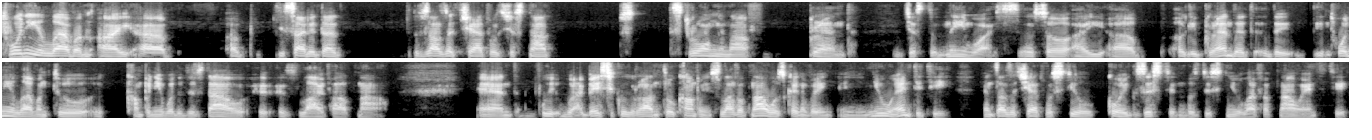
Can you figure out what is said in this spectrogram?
2011, I uh, uh, decided that Zaza Chat was just not strong enough brand, just name wise. So I uh, rebranded the in 2011 to a company what it is now is Live Help Now. And we, I basically run two companies. Live Help Now was kind of a, a new entity and Zaza Chat was still coexisting with this new Live Help Now entity,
